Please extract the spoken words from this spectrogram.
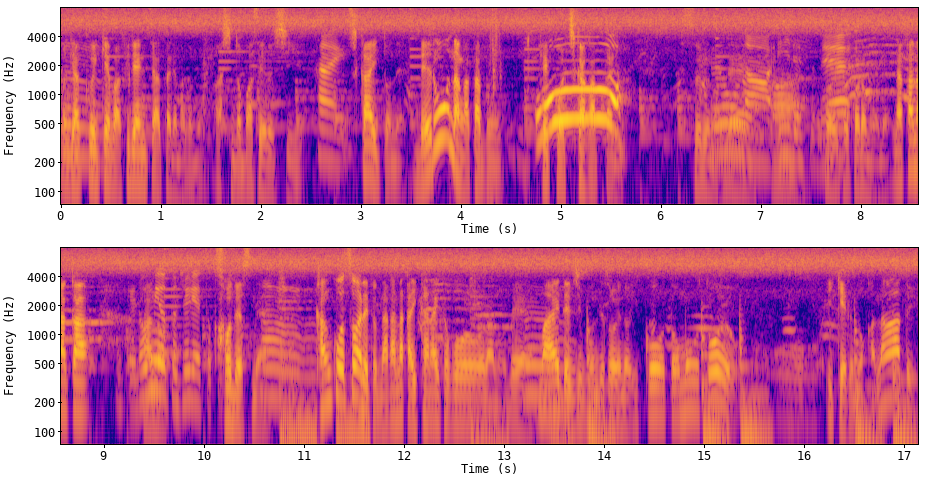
うん。逆行けばフィレンツェあたりまでも足伸ばせるしはい。近いとねベローナが多分結構近かったりするのでそういうところもねなかなかロミオとジュリエットか。そうですね、うん観光ツアーでとなかなか行かないところなので、うん。まあ、あえて自分でそういうの行こうと思うと行けるのかなという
